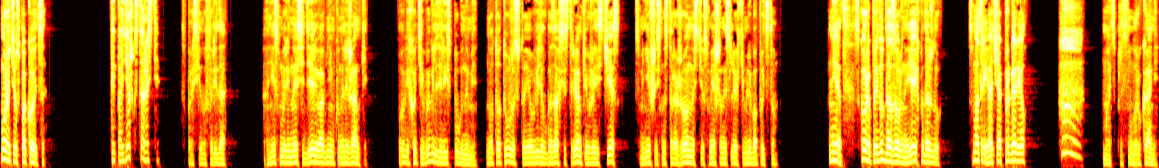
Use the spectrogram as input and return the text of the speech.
«Можете успокоиться». «Ты пойдешь к старости?» — спросила Фарида. Они с Марине сидели в обнимку на лежанке. Обе хоть и выглядели испуганными, но тот ужас, что я увидел в глазах сестренки, уже исчез, сменившись настороженностью, смешанной с легким любопытством. «Нет, скоро придут дозорные, я их подожду. Смотри, очаг прогорел». Мать сплеснула руками.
